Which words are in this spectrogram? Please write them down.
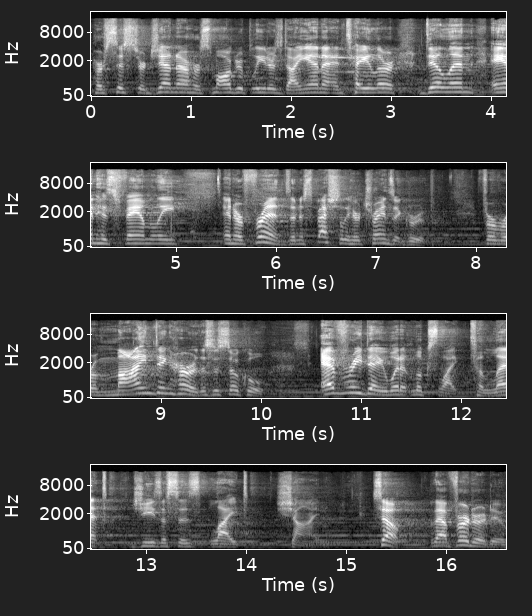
her sister Jenna, her small group leaders Diana and Taylor, Dylan and his family, and her friends, and especially her transit group for reminding her this is so cool every day what it looks like to let Jesus' light shine. So, without further ado,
